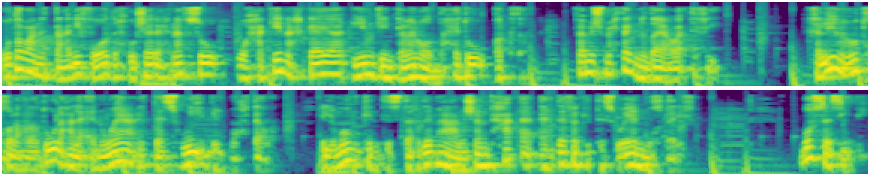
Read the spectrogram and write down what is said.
وطبعا التعريف واضح وشارح نفسه وحكينا حكاية يمكن كمان وضحته أكتر فمش محتاج نضيع وقت فيه. خلينا ندخل على طول على أنواع التسويق بالمحتوى اللي ممكن تستخدمها علشان تحقق أهدافك التسويقية المختلفة. بص يا سيدي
